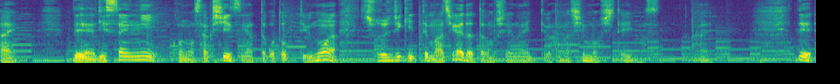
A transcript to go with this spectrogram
はい。で実際にこの昨シーズンやったことっていうのは正直言って間違いだったかもしれないっていう話もしています。はい、で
